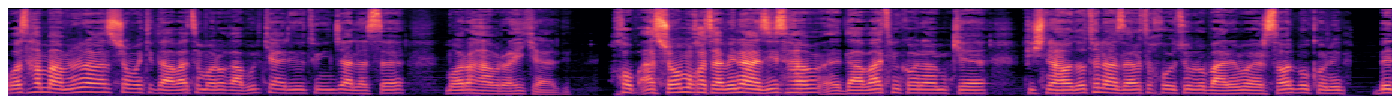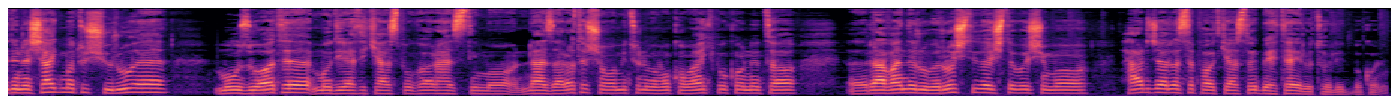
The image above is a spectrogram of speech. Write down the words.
باز هم ممنونم از شما که دعوت ما رو قبول کردید و تو این جلسه ما رو همراهی کردید. خب از شما مخاطبین عزیز هم دعوت می‌کنم که پیشنهادات و نظرات خودتون رو برای ما ارسال بکنید. بدون شک ما تو شروع موضوعات مدیریت کسب و کار هستیم و نظرات شما می‌تونه به ما کمک بکنه تا روند رو به رشدی داشته باشیم و هر جلسه پادکست های بهتری رو تولید بکنیم.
